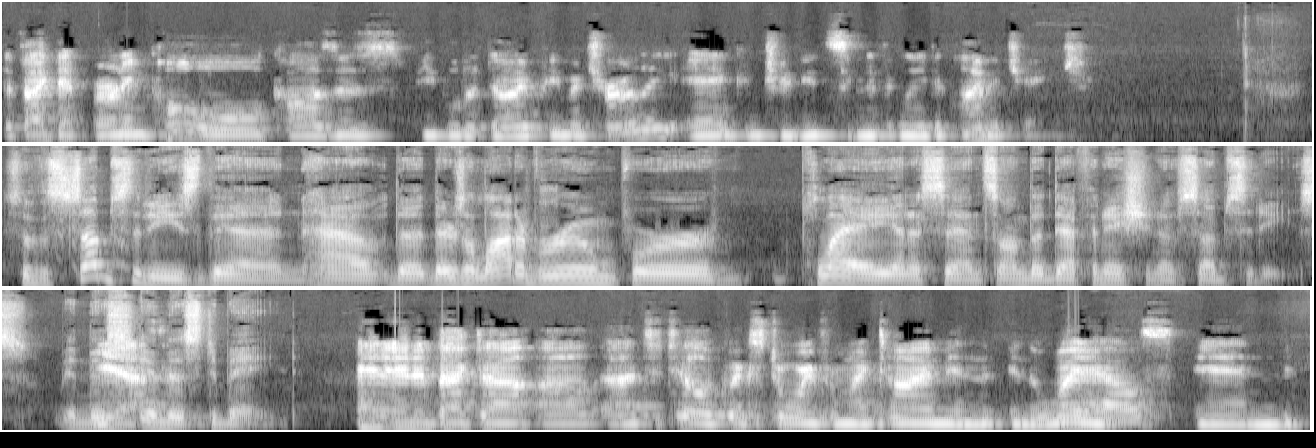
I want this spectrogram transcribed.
the fact that burning coal causes people to die prematurely and contributes significantly to climate change. So the subsidies then have the, there's a lot of room for play in a sense on the definition of subsidies in this yes. in this debate. And, and in fact, uh, to tell a quick story from my time in in the White House in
